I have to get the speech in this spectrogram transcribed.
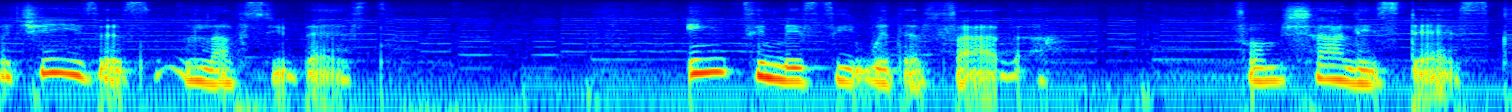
but Jesus loves you best. Intimacy with the Father from Charlie's desk.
